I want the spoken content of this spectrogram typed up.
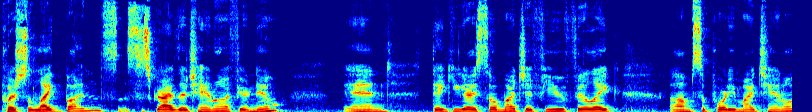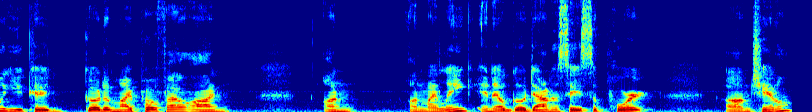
Push the like buttons. Subscribe to the channel if you're new. And thank you guys so much. If you feel like um, supporting my channel you could go to my profile on on on my link and it'll go down and say support um, channel.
